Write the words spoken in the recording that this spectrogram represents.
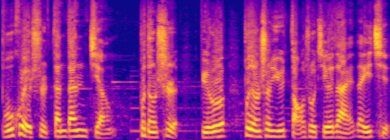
不会是单单讲不等式，比如不等式与导数结合在在一起，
